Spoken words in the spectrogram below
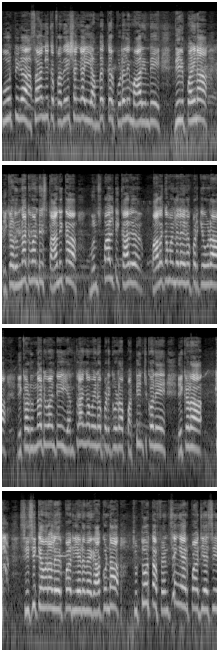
పూర్తిగా అసాంఘిక ప్రదేశంగా ఈ అంబేద్కర్ కుడలి మారింది. దీనిపైన ఇక్కడ ఉన్నటువంటి స్థానిక మున్సిపాలిటీ కార్య పాలక మండలి అయినప్పటికీ కూడా ఇక్కడ ఉన్నటువంటి యంత్రాంగం అయినప్పటికీ కూడా పట్టించుకొని ఇక్కడ సీసీ కెమెరాలు ఏర్పాటు చేయడమే కాకుండా చుట్టూర్త ఫెన్సింగ్ ఏర్పాటు చేసి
